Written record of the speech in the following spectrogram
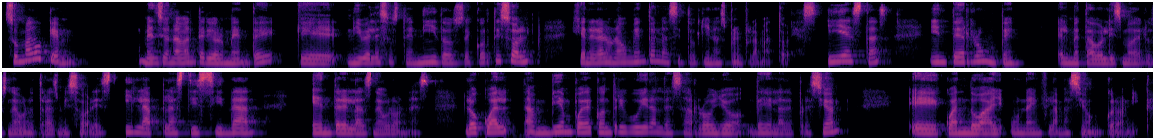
Sumado que mencionaba anteriormente que niveles sostenidos de cortisol generan un aumento en las citoquinas proinflamatorias y estas interrumpen el metabolismo de los neurotransmisores y la plasticidad entre las neuronas, lo cual también puede contribuir al desarrollo de la depresión eh, cuando hay una inflamación crónica,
